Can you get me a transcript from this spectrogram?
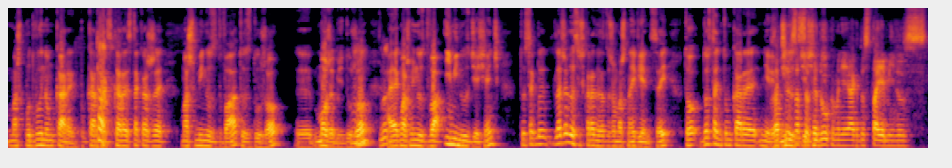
masz podwójną karę. Bo Karta, Tak. kara jest taka, że masz minus dwa, to jest dużo, y, może być dużo, Mhm. No. a jak masz minus dwa i minus 10, to jest jakby, dlaczego jesteś karany za to, że masz najwięcej, to dostań tą karę, nie wiem, Znaczy, minus zase 10. według mnie, jak dostaję minus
